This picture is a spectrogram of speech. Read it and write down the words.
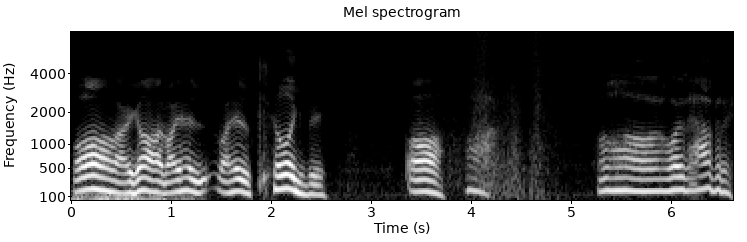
Oh my god, my head my head is killing me. Oh, oh, oh what is happening?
